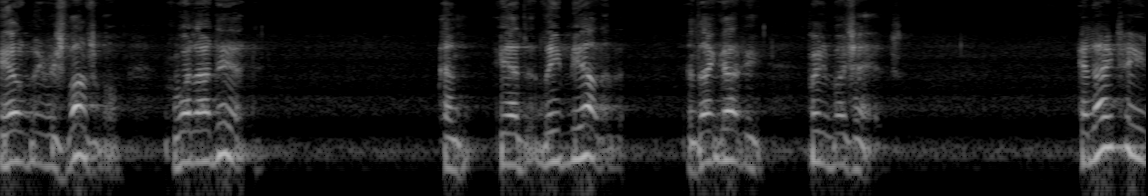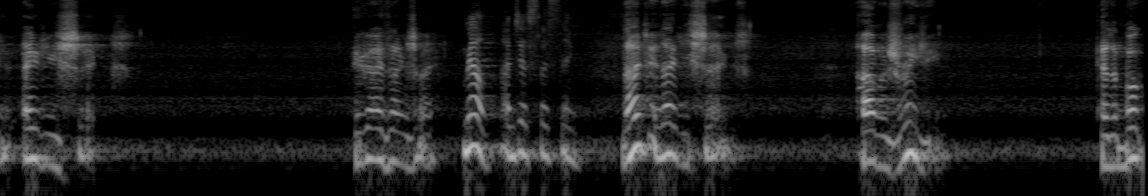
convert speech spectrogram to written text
He held me responsible for what I did. And he had to lead me out of it. And thank God he pretty much has. In 1986, you got anything to say? No, I'm just listening. 1986, I was reading in a book,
